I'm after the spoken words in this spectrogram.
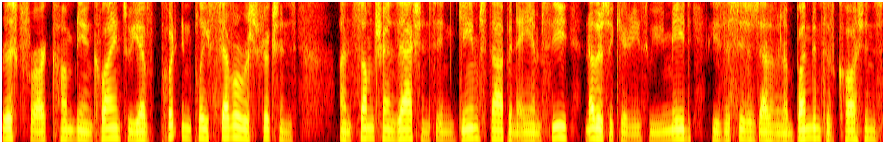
risk for our company and clients, we have put in place several restrictions on some transactions in GameStop and AMC and other securities. We made these decisions out of an abundance of cautions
